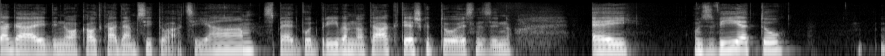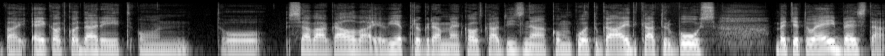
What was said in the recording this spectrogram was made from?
sagaidi no kaut kādām situācijām, spēt būt brīvam no tā, ka tieši, kad tu, es nezinu, ej uz vietu vai ej kaut ko darīt, un tu savā galvā jau ieprogrammē kaut kādu iznākumu, ko tu gaidi, kā tur būs. Bet, ja tu ej bez tā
